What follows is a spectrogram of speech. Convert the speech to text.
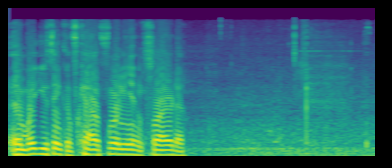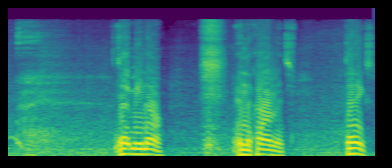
and what you think of California and Florida let me know in the comments. Thanks.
